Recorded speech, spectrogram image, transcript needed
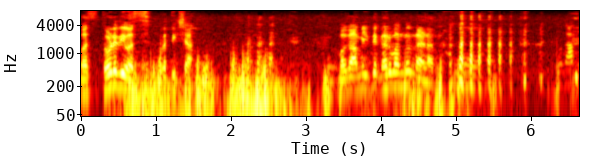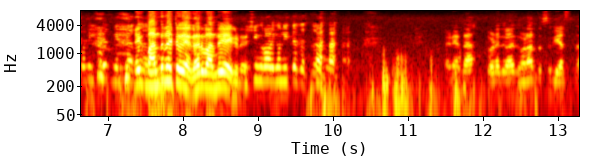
बस थोडे दिवस प्रतीक्षा. मग आम्ही इथे घर बांधून राहणार. एक बांधूनच ठेवूया घर बांधूया इकडे. फिशिंग रॉड घेऊन इथेच आणि आता थोड्या वेळात होणार तर सूर्यास्त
